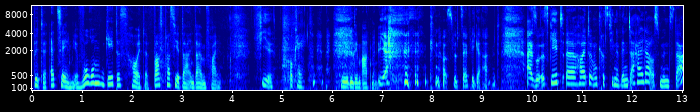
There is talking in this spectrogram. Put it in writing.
bitte erzähl mir, worum geht es heute? Was passiert da in deinem Fall? Viel. Okay, neben dem Atmen. Ja, genau, es wird sehr viel geatmet. Also, es geht äh, heute um Christine Winterhalder aus Münster.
